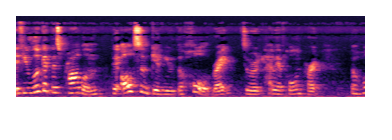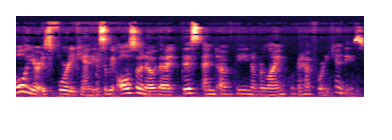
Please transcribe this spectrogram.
if you look at this problem, they also give you the whole, right? So we have whole and part. The whole here is 40 candies. So we also know that at this end of the number line, we're gonna have 40 candies.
